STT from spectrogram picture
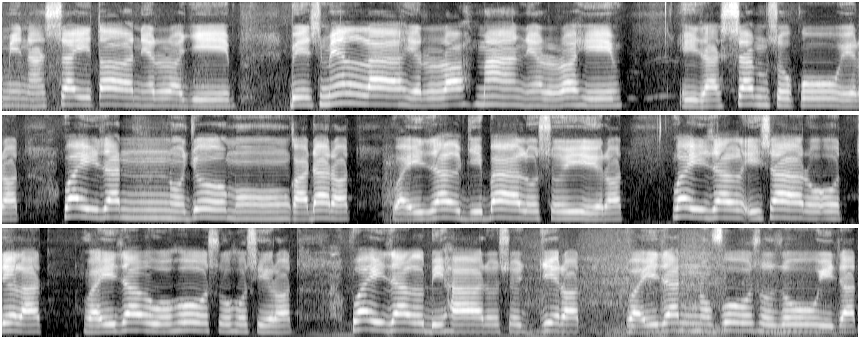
Minasyaitonirrajim. Bismillahirrahmanirrahim. Idza syamsu kuwirat wa idzan nujumu kadarat wa izal jibalu suyirat wa izal isaru utilat wa izal wuhusu husirat wa izal biharu sujirat wa izan nufusu zuwijat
